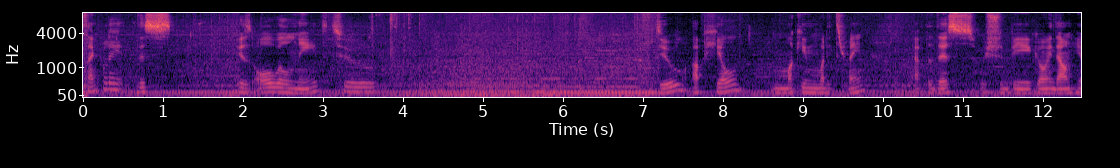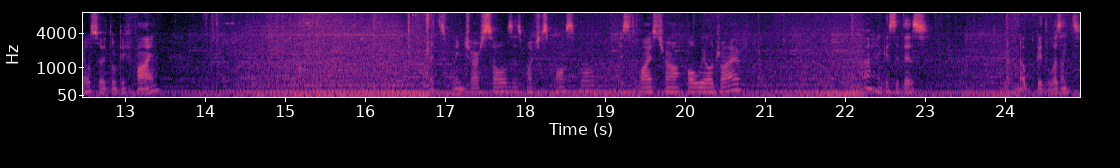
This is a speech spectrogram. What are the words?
Thankfully, this is all we'll need to do uphill, mucky, muddy terrain. After this, we should be going downhill, so it will be fine. Let's winch ourselves as much as possible. Is it wise to turn off all-wheel drive? I guess it is. Nope, it wasn't.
